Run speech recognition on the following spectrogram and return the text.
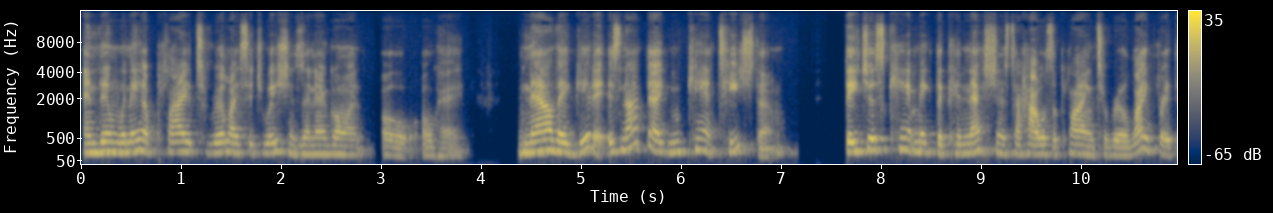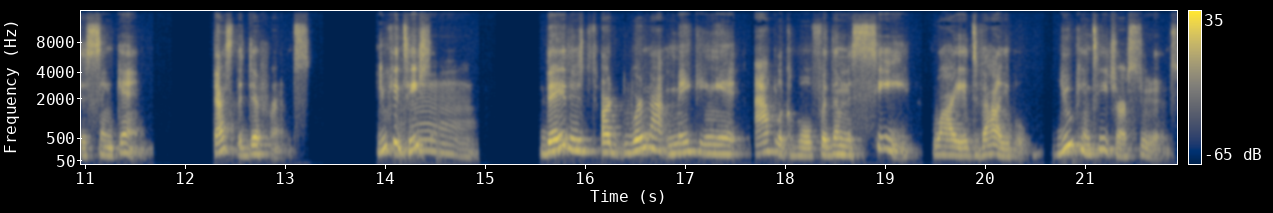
And then when they apply it to real life situations and they're going, oh, okay. Now they get it. It's not that you can't teach them, they just can't make the connections to how it's applying to real life for it to sink in. That's the difference. You can teach them. Hmm. They just are, we're not making it applicable for them to see why it's valuable. You can teach our students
